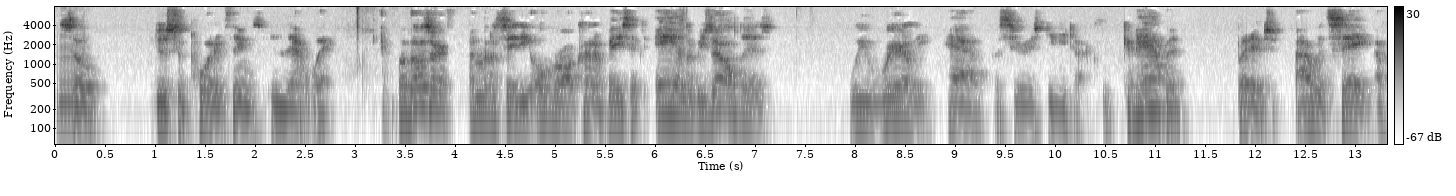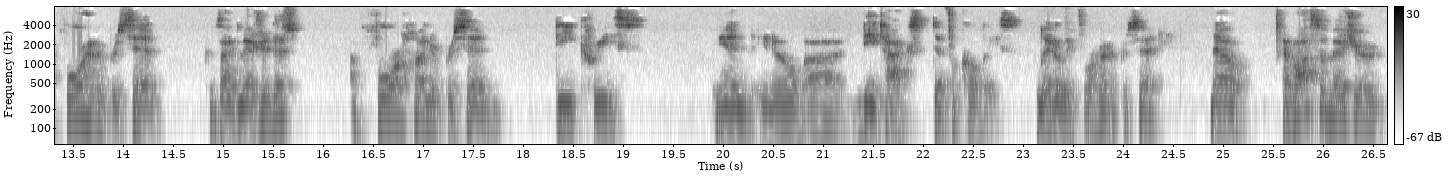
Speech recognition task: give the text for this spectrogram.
Mm. So do supportive things in that way. Well, those are, I'm going to say, the overall kind of basics. And the result is we rarely have a serious detox. It can happen, but it's, I would say, a 400%, because I've measured this, a 400% decrease in you know uh, detox difficulties, literally 400%. Now, I've also measured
